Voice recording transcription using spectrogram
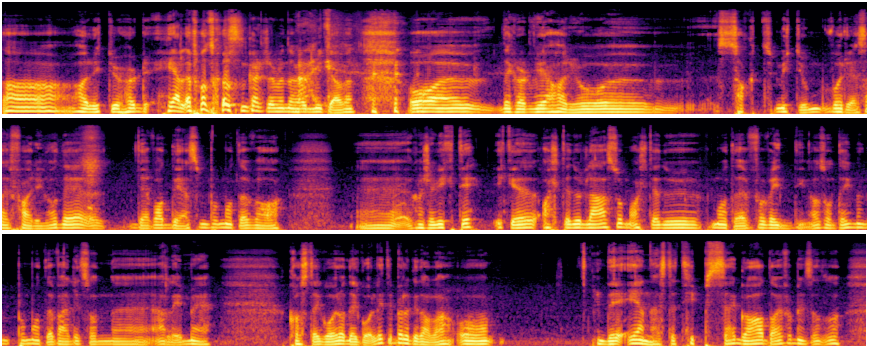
da har ikke du hørt hele podkasten, kanskje, men du har hørt mye av den. Og eh, det er klart, vi har jo eh, sagt mye om våre erfaringer, og det, det var det som på en måte var eh, kanskje viktig. Ikke alt det du leser om, alt det du på en måte forventninger og sånne ting, men på en måte være litt sånn eh, ærlig med hvordan det går, og det går litt i bølgedaler. Og det eneste tipset jeg ga da i forbindelse med altså,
